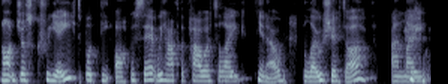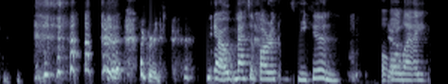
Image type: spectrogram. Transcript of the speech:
Not just create, but the opposite. We have the power to like, you know, blow shit up and like agreed. You know, metaphorically speaking, or yeah. like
